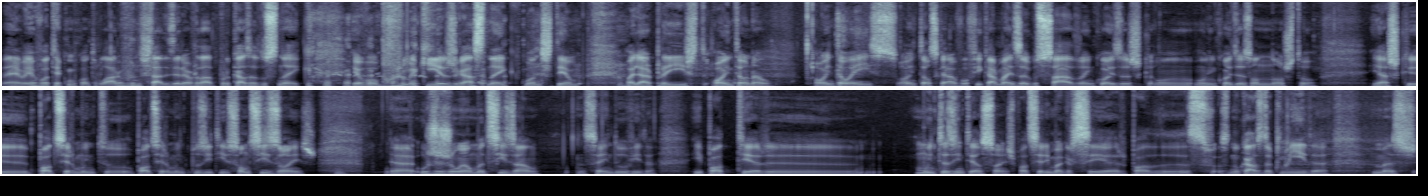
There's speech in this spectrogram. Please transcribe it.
É, eu vou ter que me controlar, vou está a dizer a verdade por causa do Snake. Eu vou pôr-me aqui a jogar Snake de tempo, olhar para isto, ou então não. Ou então é isso, ou então se calhar vou ficar mais aguçado em coisas, em coisas onde não estou. E acho que pode ser muito, pode ser muito positivo. São decisões. Uh, o jejum é uma decisão, sem dúvida, e pode ter uh, muitas intenções. Pode ser emagrecer, pode, no caso da comida, mas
